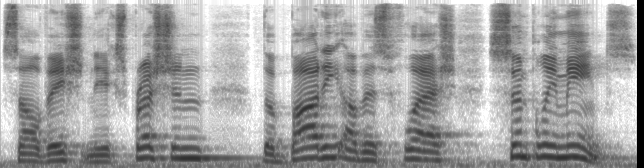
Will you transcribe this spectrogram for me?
salvation. The expression, the body of his flesh, simply means,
